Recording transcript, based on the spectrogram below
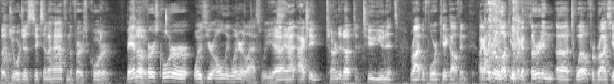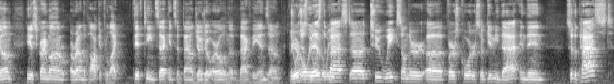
but Georgia's six and a half in the first quarter. Bama So- first quarter was your only winner last week. Yeah, and I actually turned it up to two units right before kickoff, and I got real lucky. It was like a third and uh, twelve for Bryce Young. He was scrambling around the pocket for like 15 seconds and found JoJo Earle in the back of the end zone. Georgia's missed the, the past uh, two weeks on their uh, first quarter, so give me that. And then, so the past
